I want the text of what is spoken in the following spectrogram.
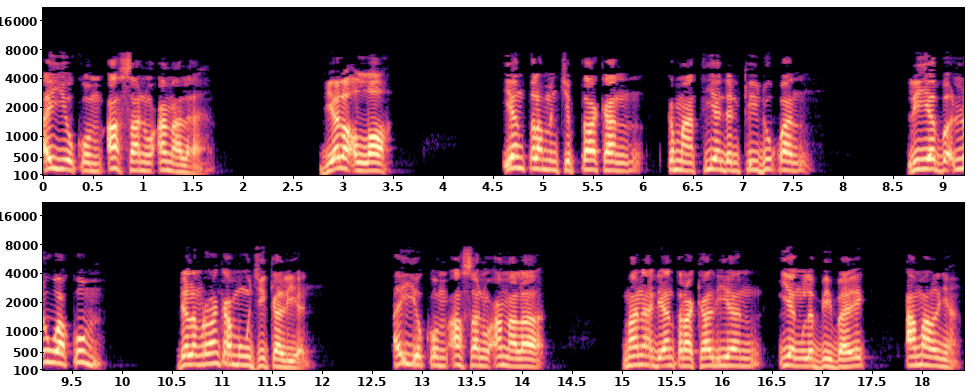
ayyukum ahsanu amala. Dialah Allah yang telah menciptakan kematian dan kehidupan liyabluwakum dalam rangka menguji kalian. Ayyukum ahsanu amala. Mana di antara kalian yang lebih baik amalnya.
